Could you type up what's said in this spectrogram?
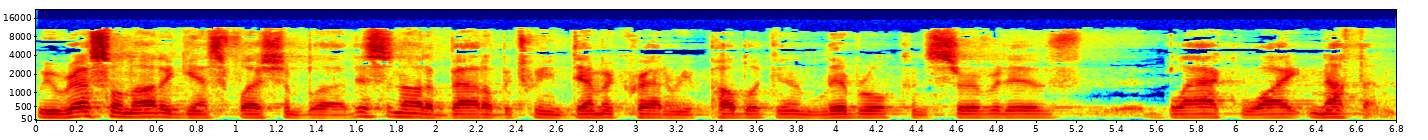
we wrestle not against flesh and blood. This is not a battle between Democrat and Republican, liberal, conservative, black, white, nothing.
